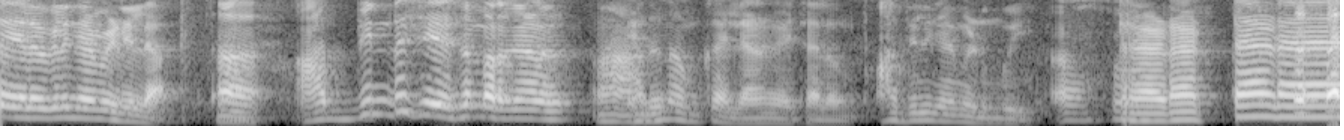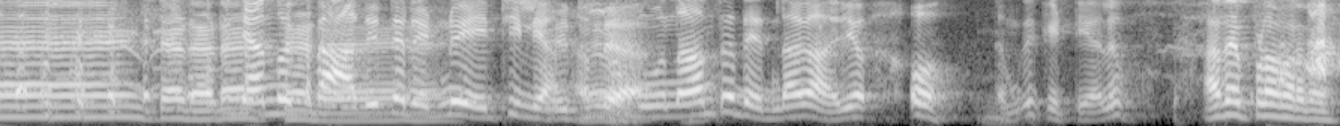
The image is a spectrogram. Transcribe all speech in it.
ഡയലോഗിൽ ഞാൻ വീണില്ല. അതിന്റെ ശേഷം പറഞ്ഞാണ് അത് നമുക്ക് കല്യാണം കഴിച്ചാലോ? അതിൽ ഞാൻ വീണും പോയി. ഞാൻ നോക്കിയപ്പോ ആദ്യത്തെ രണ്ടും ഏറ്റില്ല. മൂന്നാമത്തത് എന്താ കാര്യം? ഓ നമുക്ക് കിട്ടിയാലോ? അതെപ്പോഴാ പറഞ്ഞത്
